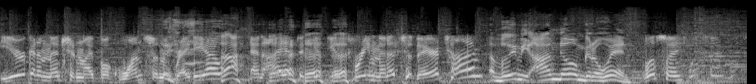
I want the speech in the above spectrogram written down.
You're going to mention my book once on the radio, and I have to give you three minutes of airtime? Believe me, I know I'm going to win. We'll see.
